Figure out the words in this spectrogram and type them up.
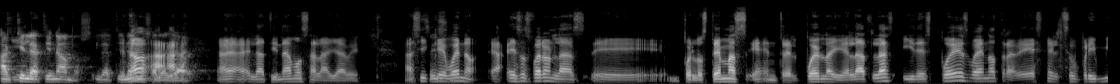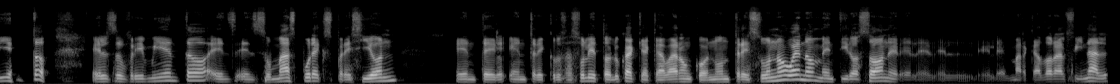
Aquí le atinamos, le atinamos a la llave. le atinamos a la llave. Así que bueno, esos fueron las, eh, pues los temas entre el Puebla y el Atlas. Y después, bueno, otra vez el sufrimiento, el sufrimiento en, su más pura expresión entre, entre Cruz Azul y Toluca que acabaron con un 3-1. Bueno, mentirosón el, el, el, marcador al final,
